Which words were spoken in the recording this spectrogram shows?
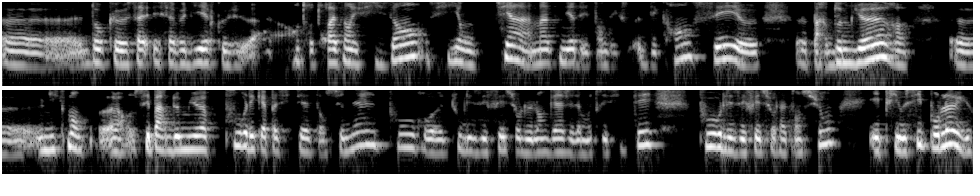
Euh, donc, euh, ça, et ça veut dire que entre 3 ans et 6 ans, si on tient à maintenir des temps d'écran, c'est euh, par demi-heure euh, uniquement. Alors, c'est par demi-heure pour les capacités attentionnelles, pour euh, tous les effets sur le langage et la motricité, pour les effets sur l'attention, et puis aussi pour l'œil,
